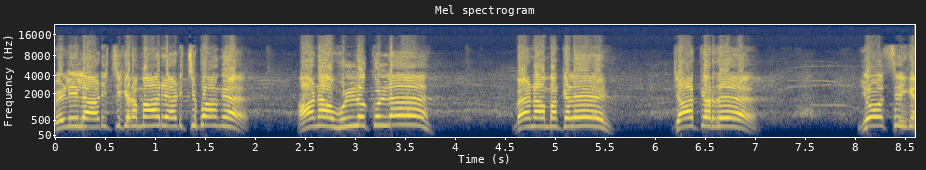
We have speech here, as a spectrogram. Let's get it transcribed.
வெளியில அடிச்சுக்கிற மாதிரி அடிச்சுப்பாங்க. ஆனா உள்ளுக்குள்ள வேணாம் மக்களே ஜாக்கிரதை யோசிங்க.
